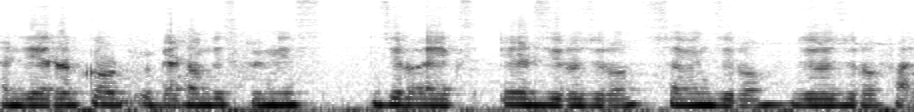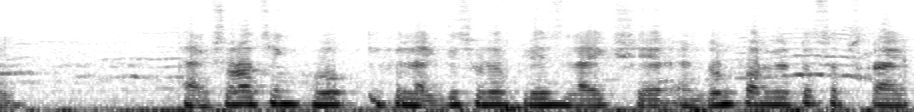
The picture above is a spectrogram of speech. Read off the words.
And the error code you get on the screen is 0x800700005 thanks for watching. Hope if you like this video please like share and don't forget to subscribe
